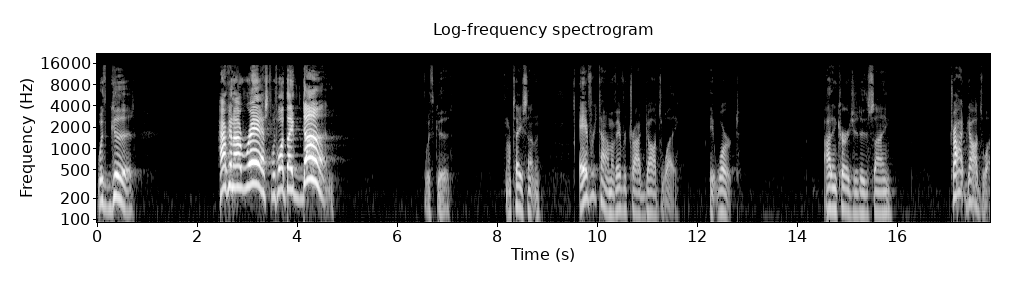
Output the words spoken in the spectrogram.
With good. How can I rest with what they've done? With good. I'll tell you something. Every time I've ever tried God's way, it worked. I'd encourage you to do the same. Try it God's way.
